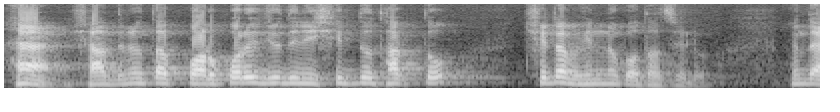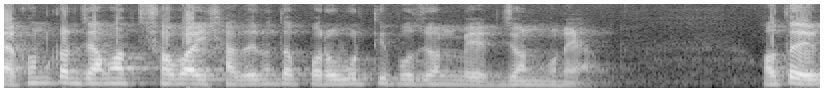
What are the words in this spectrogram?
হ্যাঁ স্বাধীনতার পরপরই যদি নিষিদ্ধ থাকতো, সেটা ভিন্ন কথা ছিল। কিন্তু এখনকার জামাত সবাই স্বাধীনতা পরবর্তী প্রজন্মের জন্ম নেয়া। অতএব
